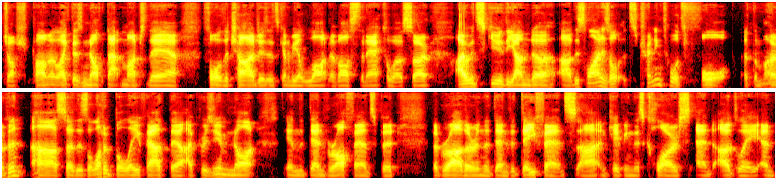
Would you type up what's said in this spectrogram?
Josh Palmer. Like there's not that much there for the Chargers. It's going to be a lot of Austin Ekeler. So I would skew the under. Uh, this line is all, it's trending towards four at the moment. Uh, so there's a lot of belief out there. I presume not in the Denver offense, but but rather in the Denver defense uh, and keeping this close and ugly. And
